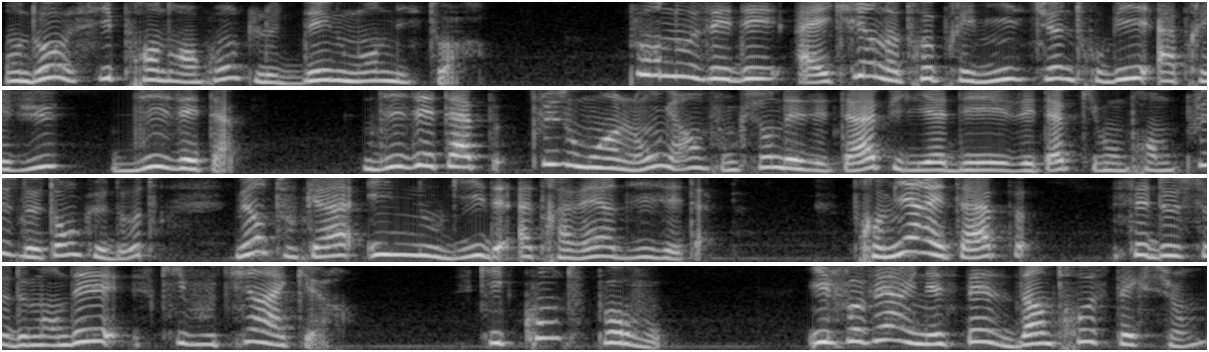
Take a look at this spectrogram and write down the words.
on doit aussi prendre en compte le dénouement de l'histoire. Pour nous aider à écrire notre prémisse, John Truby a prévu 10 étapes. 10 étapes plus ou moins longues, hein, en fonction des étapes. Il y a des étapes qui vont prendre plus de temps que d'autres, mais en tout cas, il nous guide à travers 10 étapes. Première étape, c'est de se demander ce qui vous tient à cœur, ce qui compte pour vous. Il faut faire une espèce d'introspection,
